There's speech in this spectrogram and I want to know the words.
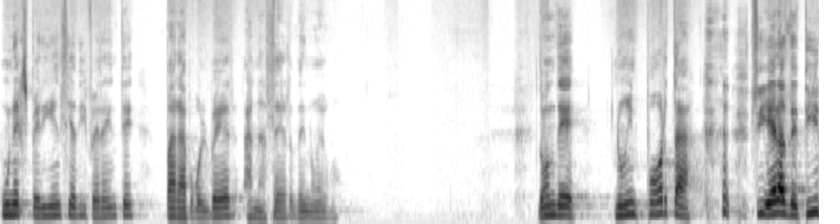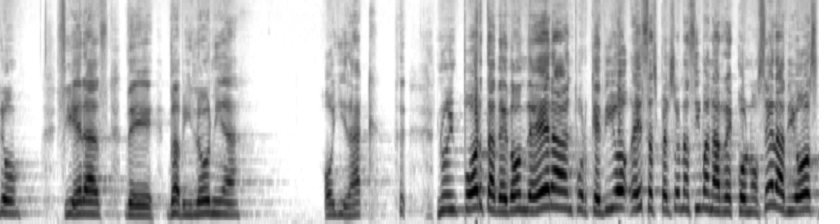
una experiencia diferente para volver a nacer de nuevo. Donde no importa si eras de Tiro, si eras de Babilonia o Irak, no importa de dónde eran, porque Dios, esas personas iban a reconocer a Dios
